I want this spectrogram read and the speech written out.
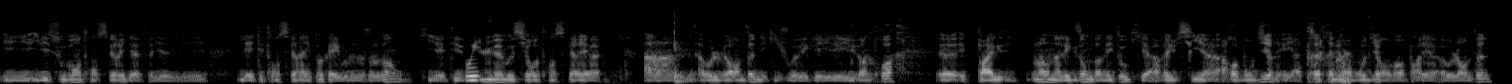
il, est souvent transféré, il a, il a, été transféré à l'époque avec Bruno Jolin, qui a été lui-même aussi retransféré à, à, Wolverhampton et qui joue avec les, les U23. Euh, et par, là, on a l'exemple d'un Neto qui a réussi à, rebondir et à très très bien rebondir. On va en parler à Wolverhampton.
